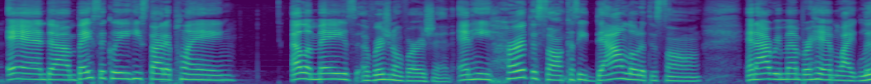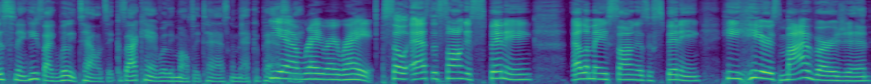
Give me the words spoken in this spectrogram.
and um, basically, he started playing Ella Mai's original version and he heard the song because he downloaded the song and I remember him like listening he's like really talented because I can't really multitask in that capacity Yeah, right, right, right. so as the song is spinning Ella Mai's song is spinning he hears my version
